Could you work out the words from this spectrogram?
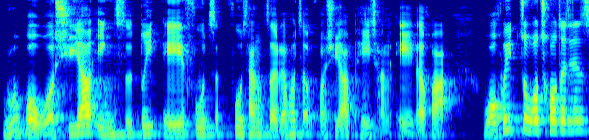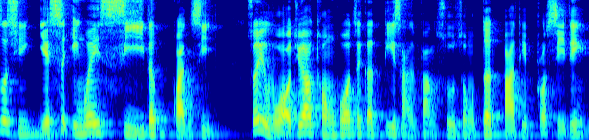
如果我需要因此对 A 负责负上责任，或者我需要赔偿 A 的话。我会做错这件事情，也是因为 C 的关系，所以我就要通过这个第三方诉讼 （third party proceeding）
